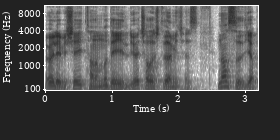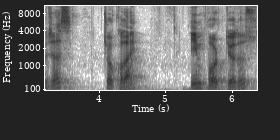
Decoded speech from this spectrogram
Öyle bir şey tanımlı değil diyor. Çalıştıramayacağız. Nasıl yapacağız? Çok kolay. Import diyoruz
